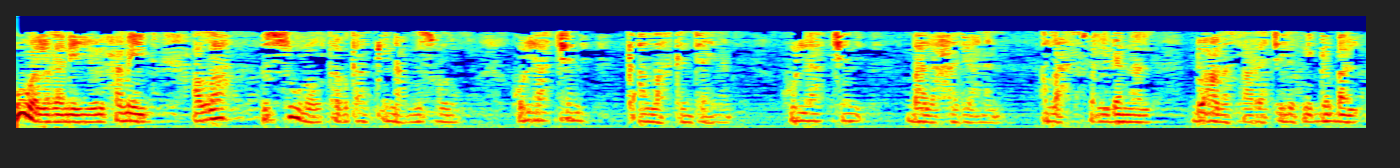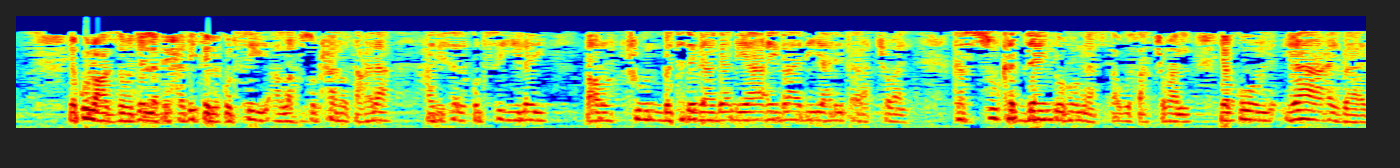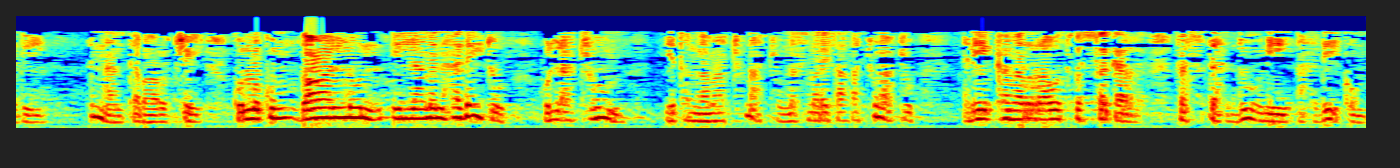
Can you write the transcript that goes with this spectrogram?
هو الغني الحميد الله እሱ ነው ተብቃቂና ምስሉ ነው ሁላችን ከአላህ ከንጃይ ነን ሁላችን ባለ ሐጃ ነን አላህ ያስፈልገናል ዱዓ መሳሪያችን ሊሆን ይገባል يقول عز وجل في حديث القدسي الله سبحانه وتعالى حديث القدسي لي ባሮቹን በተደጋጋሚ ያ ዒባዲ ያለ ይጠራቸዋል ከሱ ከጃይ እንደሆኑ ያስታውሳቸዋል የቁል ያ ዒባዲ እናንተ ባሮቼ ኩልኩም ضالون ኢላ መን ሀደይቱ ሁላችሁም የጠመማችሁ ናችሁ መስመር የሳታችሁ ናችሁ እኔ ከመራውት በስተቀር ፈስተህዱኒ አህዲኩም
